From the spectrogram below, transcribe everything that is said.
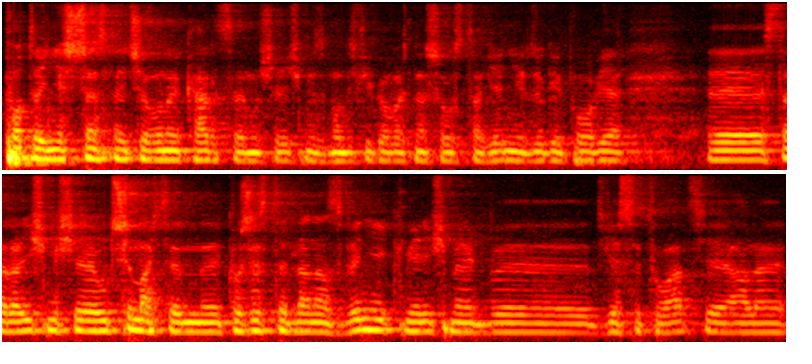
Po tej nieszczęsnej czerwonej karce musieliśmy zmodyfikować nasze ustawienie w drugiej połowie E, Staraliśmy się utrzymać ten korzystny dla nas wynik. Mieliśmy jakby dwie sytuacje, ale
